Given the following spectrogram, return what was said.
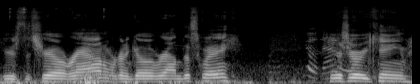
Here's the trail around. We're gonna go around this way. Here's where we came.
